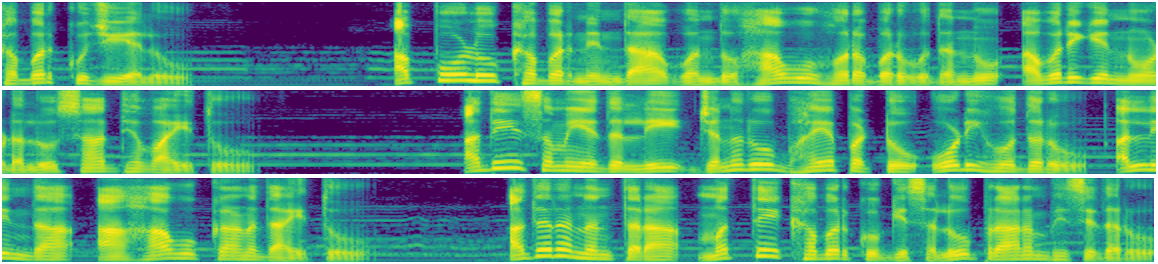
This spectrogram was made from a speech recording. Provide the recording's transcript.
ಖಬರ್ ಕುಜಿಯಲು. ಅಪ್ಪೋಳು ಖಬರ್ನಿಂದ ಒಂದು ಹಾವು ಹೊರಬರುವುದನ್ನು ಅವರಿಗೆ ನೋಡಲು ಸಾಧ್ಯವಾಯಿತು. ಅದೇ ಸಮಯದಲ್ಲಿ ಜನರು ಭಯಪಟ್ಟು ಓಡಿಹೋದರೂ. ಅಲ್ಲಿಂದ ಆ ಹಾವು ಕಾಣದಾಯಿತು. ಅದರ ನಂತರ ಮತ್ತೆ ಖಬರ್ ಕುಗ್ಗಿಸಲು ಪ್ರಾರಂಭಿಸಿದರು.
